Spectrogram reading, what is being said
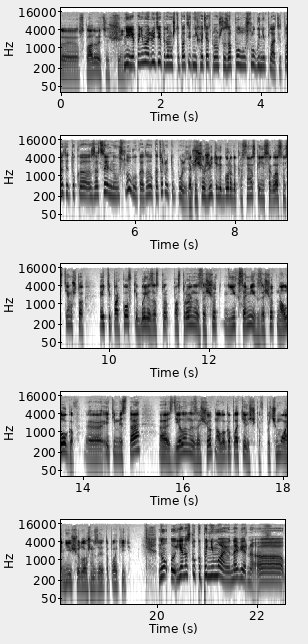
э, складывается ощущение. Не, я понимаю людей, потому что платить не хотят, потому что за полуслугу не платят. Платят только за цельную услугу, которую, которую ты пользуешься. Так еще жители города Красноярска не согласны с тем, что эти парковки были застро... построены за счет них самих, за счет налогов. Э, эти места сделаны за счет налогоплательщиков. Почему они еще должны за это платить? Ну, э, я насколько понимаю, наверное, а,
